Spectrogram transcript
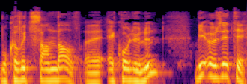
bu kılıç sandal ekolünün bir özeti.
